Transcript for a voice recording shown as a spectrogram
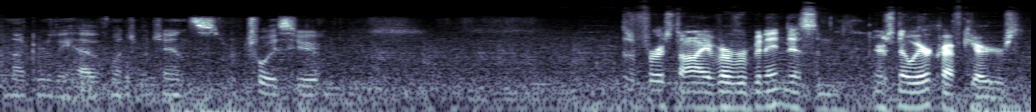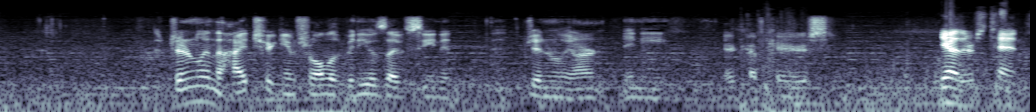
I'm not gonna really have much of a chance or choice here. This is the first time I've ever been in this, and there's no aircraft carriers. Generally, in the high tier games, from all the videos I've seen, it, it generally aren't any aircraft carriers. Yeah, there's tens.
